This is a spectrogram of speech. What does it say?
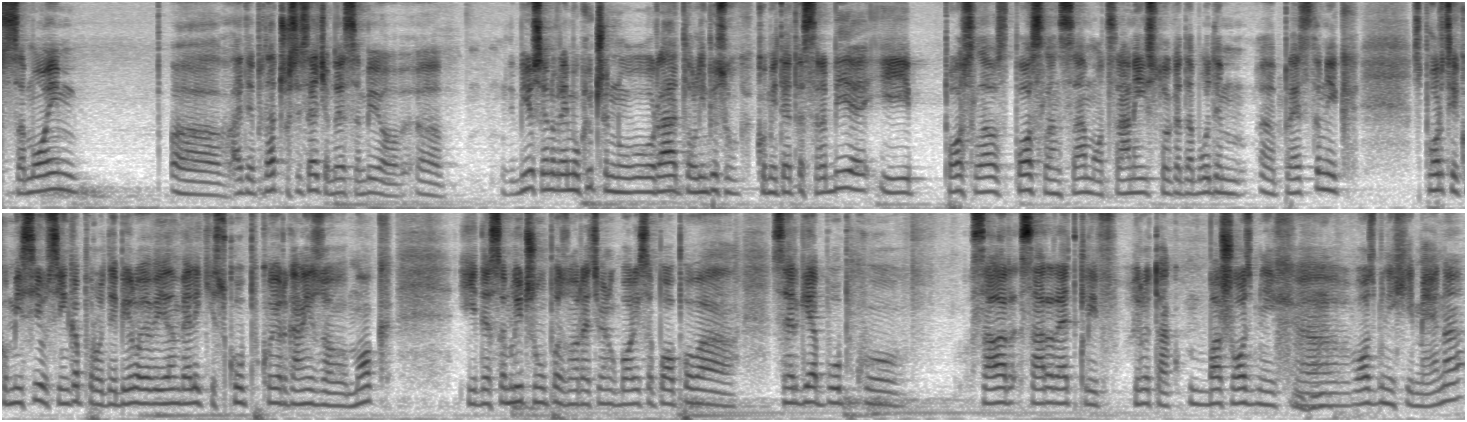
sa mojim, uh, ajde, znači se sećam da sam bio, uh, bio sam jedno vreme uključen u rad Olimpijskog komiteta Srbije i poslao, poslan sam od strane istoga da budem uh, predstavnik uh, sportske komisije u Singapuru gde je bilo jedan veliki skup koji je organizovao MOK i gde sam lično upoznao recimo jednog Borisa Popova, Sergeja Bubku, Sara, Sara Radcliffe, bilo je tako, baš ozbiljnih, uh -huh. uh, ozbiljnih imena.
